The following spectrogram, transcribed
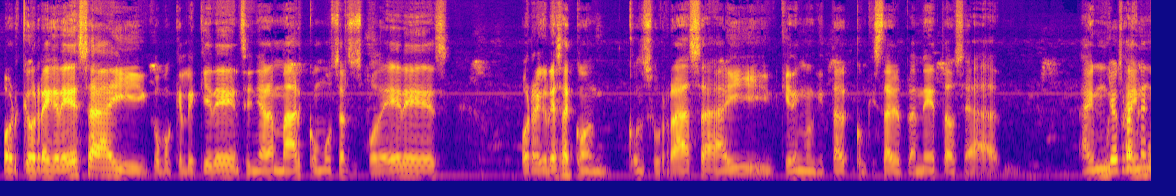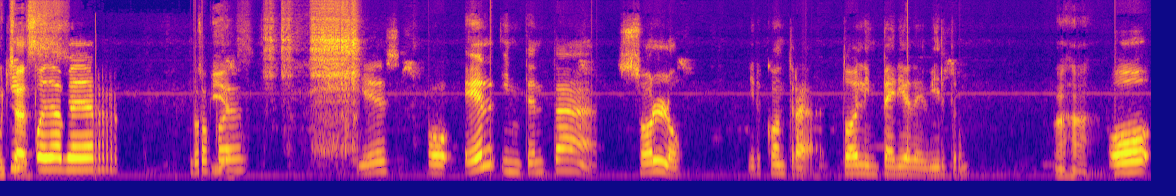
Porque o regresa y como que le quiere enseñar a Mark cómo usar sus poderes, o regresa con, con su raza y quieren conquistar, conquistar el planeta. O sea, hay, mu- Yo creo hay que muchas aquí puede haber dos vías. y es o él intenta solo ir contra todo el imperio de Viltrum Ajá. o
